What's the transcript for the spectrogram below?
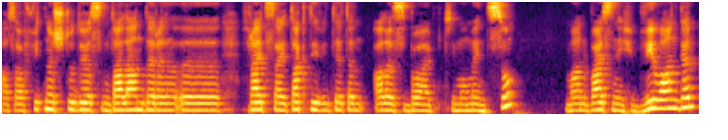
also auch Fitnessstudios und alle anderen äh, Freizeitaktivitäten, alles bleibt im Moment zu. Man weiß nicht wie lange,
